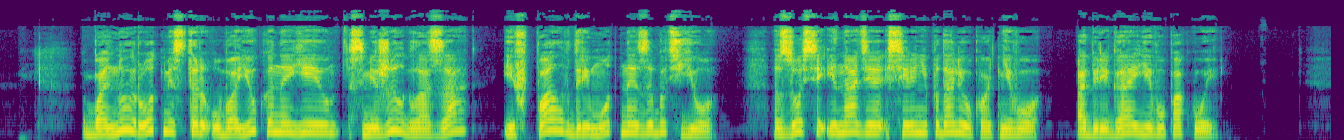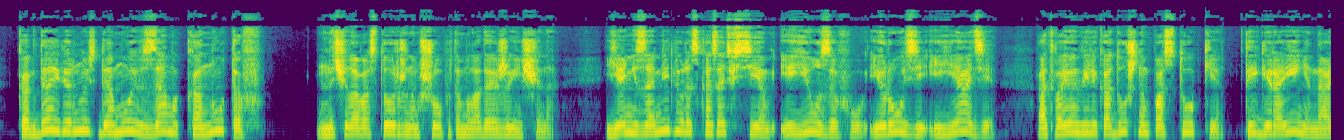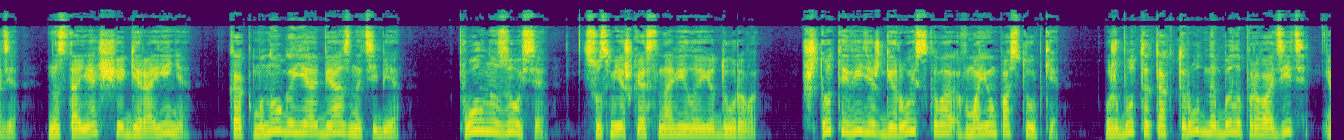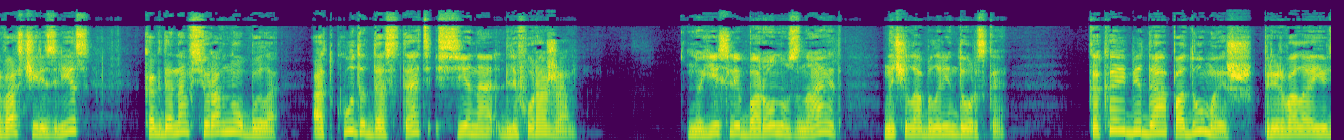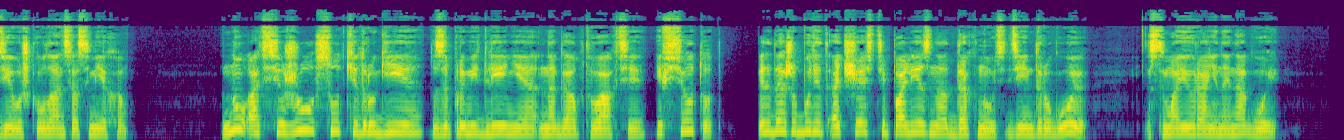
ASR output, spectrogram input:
больной ротмистер, убаюканный ею, смежил глаза и впал в дремотное забытье, Зося и Надя сели неподалеку от него, оберегая его покой. «Когда я вернусь домой в замок Канутов», — начала восторженным шепотом молодая женщина, «я не замедлю рассказать всем, и Юзефу, и Рузе, и Яде, о твоем великодушном поступке. Ты героиня, Надя, настоящая героиня. Как много я обязана тебе». «Полно, Зося», — с усмешкой остановила ее Дурова. «Что ты видишь геройского в моем поступке? Уж будто так трудно было проводить вас через лес, когда нам все равно было, откуда достать сено для фуража. Но если барон узнает, — начала была Линдорская. «Какая беда, подумаешь», — прервала ее девушка Улан со смехом. «Ну, отсижу сутки-другие за промедление на гауптвахте, и все тут. Это даже будет отчасти полезно отдохнуть день-другой с моей раненой ногой,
